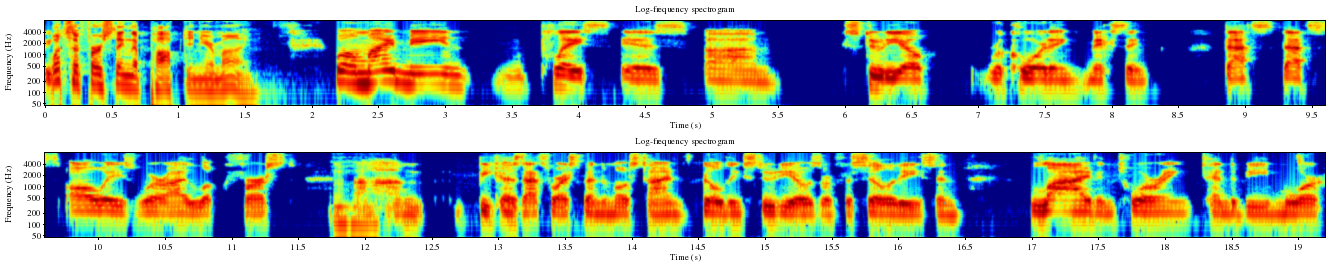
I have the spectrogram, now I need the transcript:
What's the first thing that popped in your mind? Well, my main place is um, studio recording, mixing. That's that's always where I look 1st Mhm. um, because that's where I spend the most time building studios or facilities, and live and touring tend to be more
